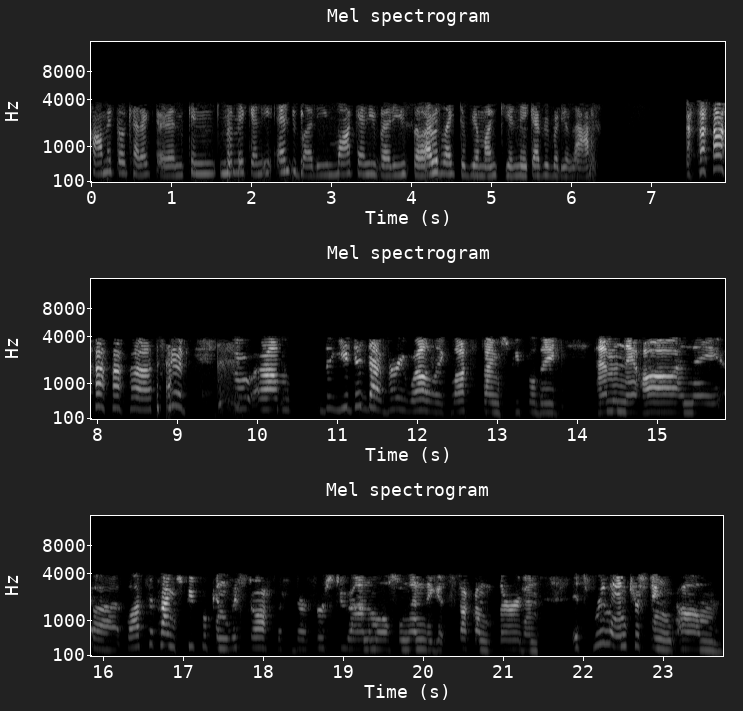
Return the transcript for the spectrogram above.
comical character and can mimic any anybody, mock anybody. So I would like to be a monkey and make everybody laugh. That's good. So um the, you did that very well. Like lots of times people they hem and they haw and they uh lots of times people can list off the, their first two animals and then they get stuck on the third and it's really interesting um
